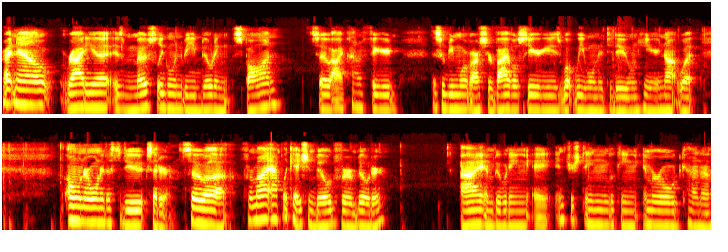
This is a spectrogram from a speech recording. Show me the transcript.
right now, Radia is mostly going to be building spawn, so I kind of figured this would be more of our survival series, what we wanted to do on here, not what owner wanted us to do, etc. So, uh, for my application build for Builder, I am building a interesting looking emerald kind of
